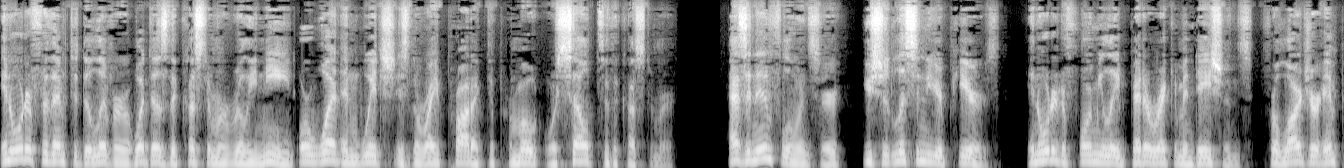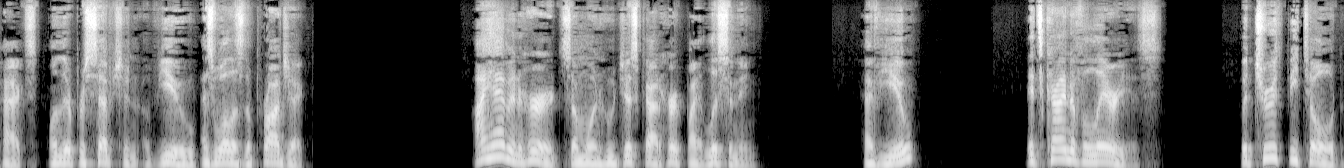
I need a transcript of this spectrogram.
in order for them to deliver what does the customer really need or what and which is the right product to promote or sell to the customer. As an influencer, you should listen to your peers in order to formulate better recommendations for larger impacts on their perception of you as well as the project. I haven't heard someone who just got hurt by listening. Have you? It's kind of hilarious. But truth be told,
